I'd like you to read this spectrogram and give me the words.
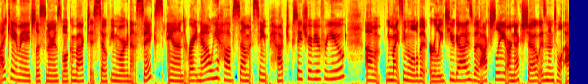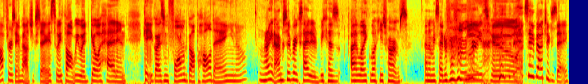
Hi, KMIH listeners. Welcome back to Sophie and Morgan at 6. And right now we have some St. Patrick's Day trivia for you. Um, you might seem a little bit early to you guys, but actually, our next show isn't until after St. Patrick's Day. So we thought we would go ahead and get you guys informed about the holiday, you know? Right, I'm super excited because I like Lucky Charms, and I'm excited for Me too. St. Patrick's Day.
